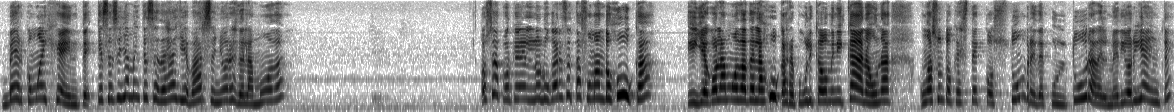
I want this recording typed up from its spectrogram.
ver cómo hay gente que sencillamente se deja llevar, señores, de la moda O sea, porque en los lugares se está fumando juca y llegó la moda de la juca, República Dominicana, un asunto que es de costumbre y de cultura del Medio Oriente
